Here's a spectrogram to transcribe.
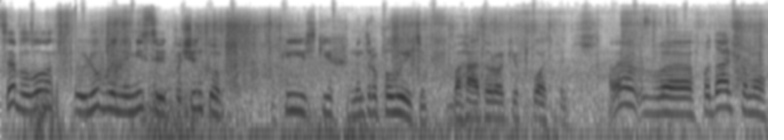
це було улюблене місце відпочинку київських митрополитів багато років поспіль. Але в подальшому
